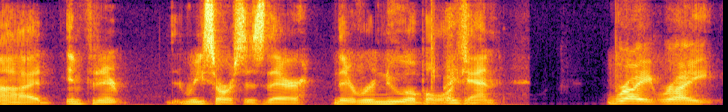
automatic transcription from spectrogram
uh, infinite resources there. They're renewable again. Right, right.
